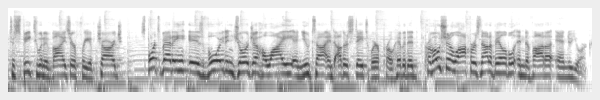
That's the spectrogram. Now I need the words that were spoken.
to speak to an advisor free of charge. Sports betting is void in Georgia, Hawaii, and Utah, and other states where prohibited. Promotional offers not available in Nevada and New York.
